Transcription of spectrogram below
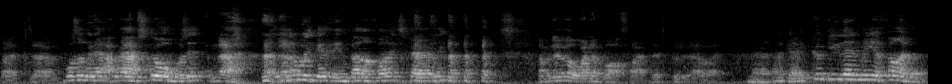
But um, Wasn't with that I- Graeme I- Storm, was it? no, He's always getting in bar fights, apparently. I've never won a bar fight. Let's put it that way. No. Okay. Could you lend me a fiver?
